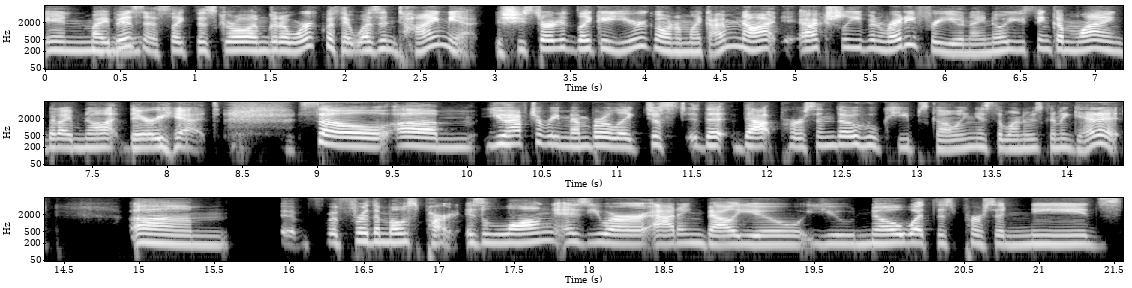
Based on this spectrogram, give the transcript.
in my Mhm. business. Like this girl i'm going to work with it wasn't time yet. She started like a year ago and i'm like i'm not actually even ready for you and i know you think i'm lying but i'm not there yet. So um you have to remember like just that that person though who keeps going is the one who's going to get it. Um Eh, for the most part as long as you are adding value you know what this person needs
